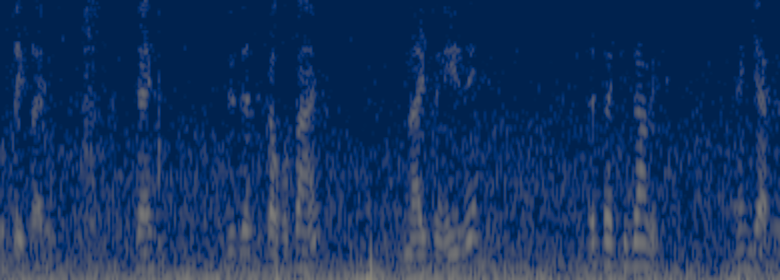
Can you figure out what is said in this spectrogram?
we'll stay sideways. Okay, did this a couple times. Nice and easy. It's like Kizami and Gyaku.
